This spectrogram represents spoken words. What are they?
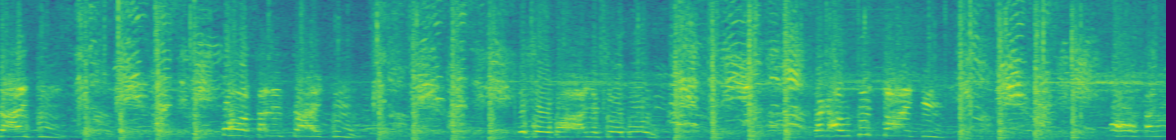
চাইছি মহাকালী চাইছি এসো ভাই এসো বোন দেখা উচিত চাইছি মহাকালী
